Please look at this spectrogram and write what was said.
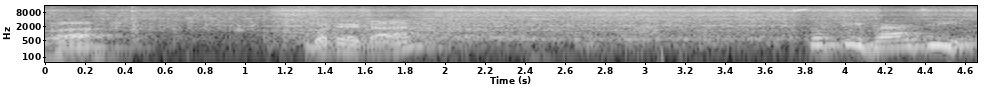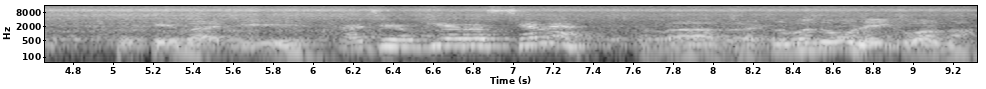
વાહ. બટેટા? સુકી ભાજી. સુકી ભાજી. આજે અગિયારસ છે ને? વાહ વાહ. એટલું બધું હું નાખ્યું આમાં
